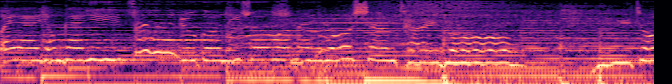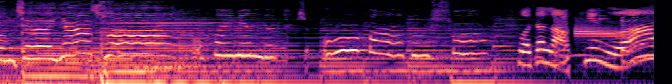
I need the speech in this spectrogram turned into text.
为爱勇敢一次。如果你说我们，我想太多，你总这样说。我怀念的是无话不说。我的老天鹅啊！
